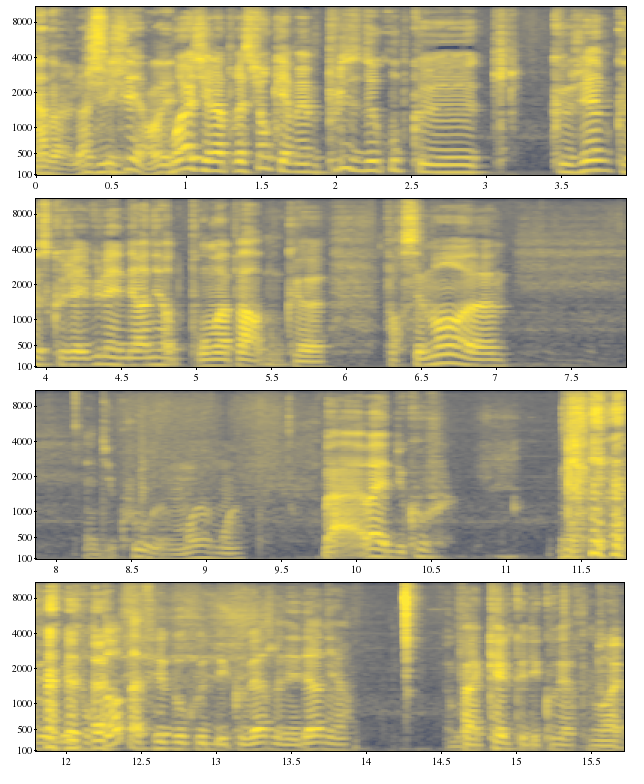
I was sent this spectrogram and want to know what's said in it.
Ah bah là, c'est J'ai- clair, oui. Moi, j'ai l'impression qu'il y a même plus de groupes que, que j'aime que ce que j'avais vu l'année dernière pour ma part. Donc, euh, forcément, euh, Et du coup, euh, moi, moi. bah ouais, du coup. mais, mais pourtant, t'as fait beaucoup de découvertes l'année dernière. Enfin, quelques découvertes. Ouais.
